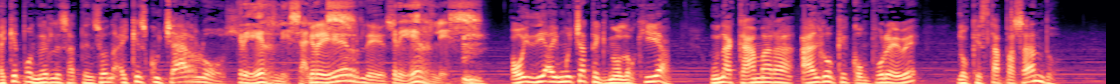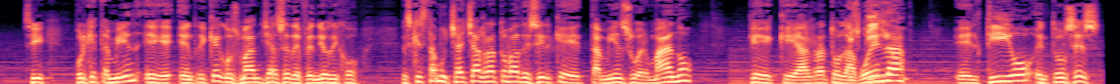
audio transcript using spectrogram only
Hay que ponerles atención, hay que escucharlos. Creerles, Alex. Creerles. Creerles. Hoy día hay mucha tecnología, una cámara, algo que compruebe lo que está pasando. Sí, porque también eh, Enrique Guzmán ya se defendió, dijo, es que esta muchacha al rato va a decir que también su hermano, que, que al rato la ¿El abuela, el tío, entonces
